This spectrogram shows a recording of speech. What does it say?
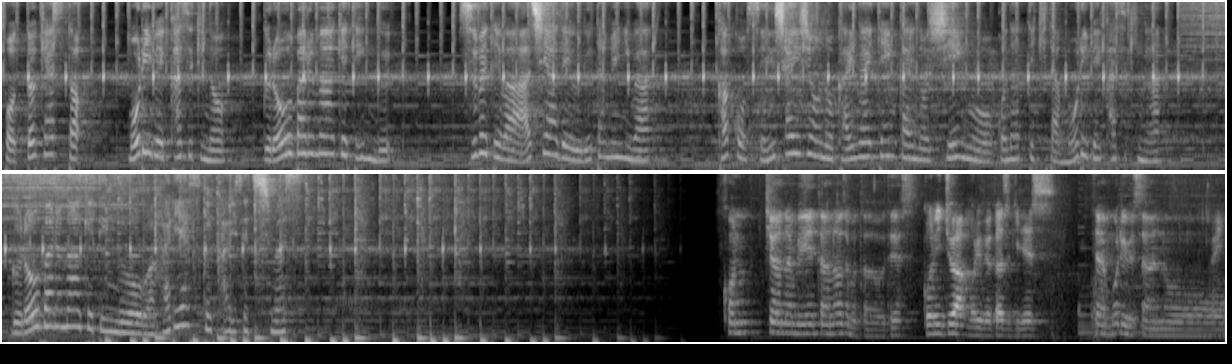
ポッドキャスト森部和樹のグローバルマーケティング。すべてはアジアで売るためには過去1000社以上の海外展開の支援を行ってきた森部和樹がグローバルマーケティングを分かりやすく解説します。こんにちはナビゲーターの東太郎です。こんにちは森部和樹です。じゃあ森部さんあのーはい。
